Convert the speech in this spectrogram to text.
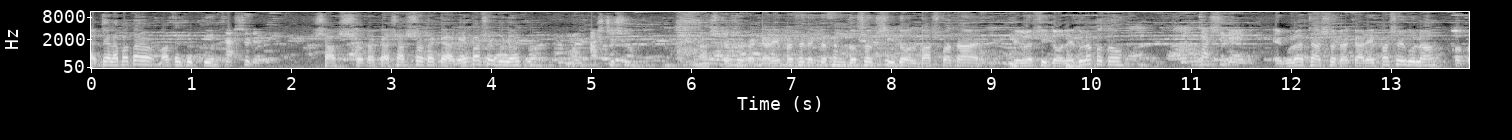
আর তেলাপাতা মাছের শুটকি সাতশো টাকা সাতশো টাকা এ পাশেরগুলো? আটশোশো টাকা আর এ পাশে দেখতেছেন দর্শক শীতল বাঁশপাতা যেগুলো শীতল। এগুলো কত? এগুলো চারশো টাকা আর এই পাশেরগুলা কত?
